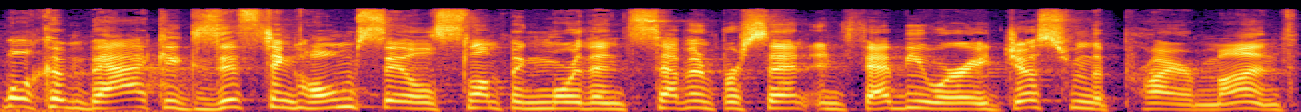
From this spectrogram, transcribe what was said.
Welcome back. Existing home sales slumping more than 7% in February just from the prior month.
